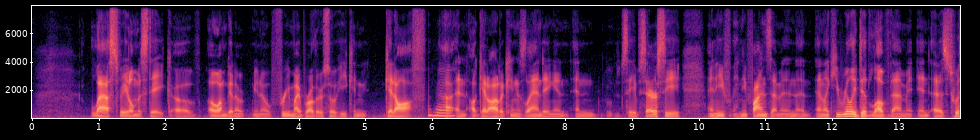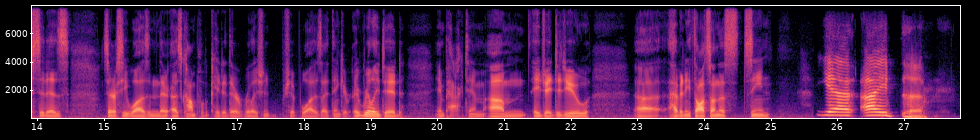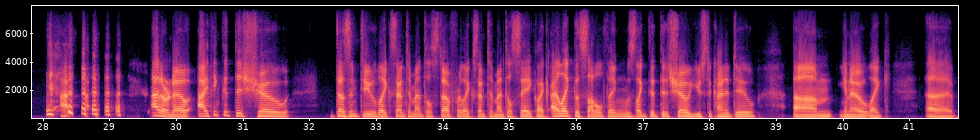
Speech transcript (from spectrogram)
last fatal mistake of oh i'm gonna you know free my brother so he can get off uh, mm-hmm. uh, and uh, get out of king's landing and and save cersei and he and he finds them and and, and like he really did love them and as twisted as cersei was and as complicated their relationship was i think it, it really did impact him um aj did you uh, have any thoughts on this scene yeah i uh, I, I I don't know. I think that this show doesn't do like sentimental stuff for like sentimental sake. Like I like the subtle things like that this show used to kind of do. Um, you know, like uh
